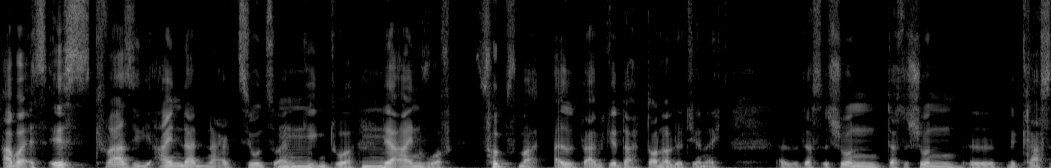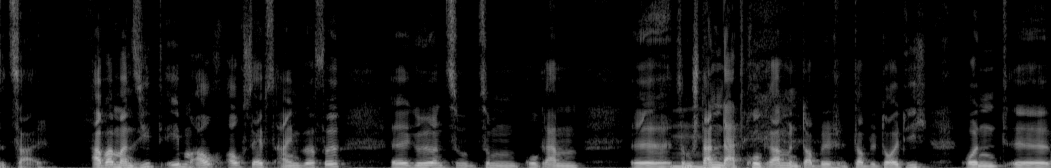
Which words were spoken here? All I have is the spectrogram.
Aber es ist quasi die einleitende Aktion zu einem mhm. Gegentor, mhm. der Einwurf fünfmal. Also da habe ich gedacht, Donnerlütchen echt. Also das ist schon, das ist schon äh, eine krasse Zahl. Aber man sieht eben auch, auch selbst Einwürfe äh, gehören zu, zum Programm äh, zum mhm. Standardprogramm in doppel, doppeldeutig und äh,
